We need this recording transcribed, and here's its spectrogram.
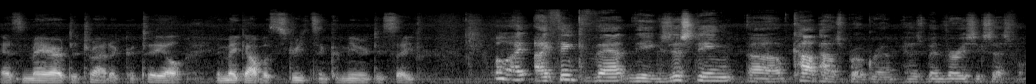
as mayor to try to curtail and make our streets and communities safer? Well, I, I think that the existing uh, cop house program has been very successful.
